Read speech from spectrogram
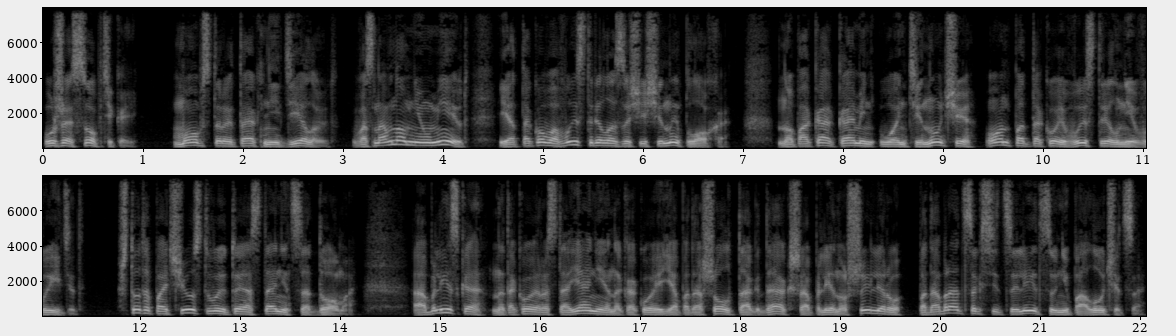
уже с оптикой. Мобстеры так не делают, в основном не умеют, и от такого выстрела защищены плохо. Но пока камень у антинучи, он под такой выстрел не выйдет. Что-то почувствует и останется дома а близко, на такое расстояние, на какое я подошел тогда к Шаплену Шиллеру, подобраться к сицилийцу не получится,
